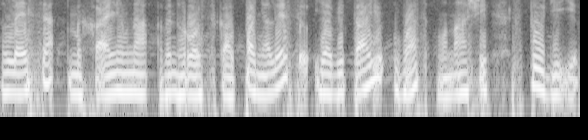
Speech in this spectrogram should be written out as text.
Леся Михайлівна Венгровська. Пані Лесю, я вітаю вас в нашій студії.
